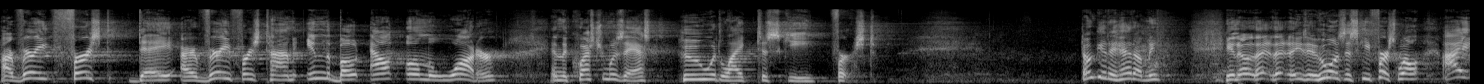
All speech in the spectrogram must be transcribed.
our very first day, our very first time in the boat out on the water, and the question was asked who would like to ski first? Don't get ahead of me. You know, they say, who wants to ski first? Well, I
